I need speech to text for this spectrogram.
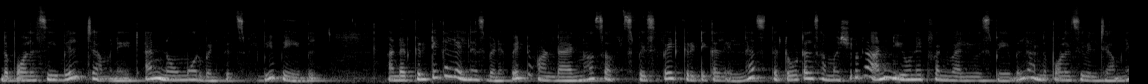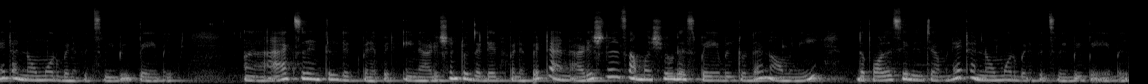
The policy will terminate and no more benefits will be payable. Under critical illness benefit, on diagnosis of specified critical illness, the total sum assured and unit fund value is payable and the policy will terminate and no more benefits will be payable. Uh, accidental death benefit. In addition to the death benefit, an additional sum assured is payable to the nominee. The policy will terminate and no more benefits will be payable.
